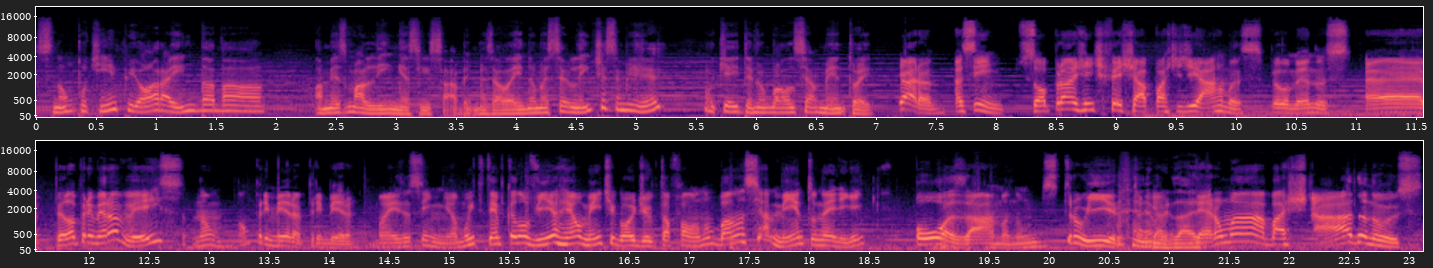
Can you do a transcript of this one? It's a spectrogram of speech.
se não um pouquinho pior ainda na, na mesma linha, assim, sabe? Mas ela ainda é uma excelente SMG. Ok, teve um balanceamento aí. Cara, assim, só pra gente fechar a parte de armas, pelo menos, é, pela primeira vez, não, não primeira, primeira, mas assim, há muito tempo que eu não via realmente, igual o Diego tá falando, um balanceamento, né? Ninguém pôs as armas, não destruíram, tá É ligado? verdade. Deram uma abaixada nos,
